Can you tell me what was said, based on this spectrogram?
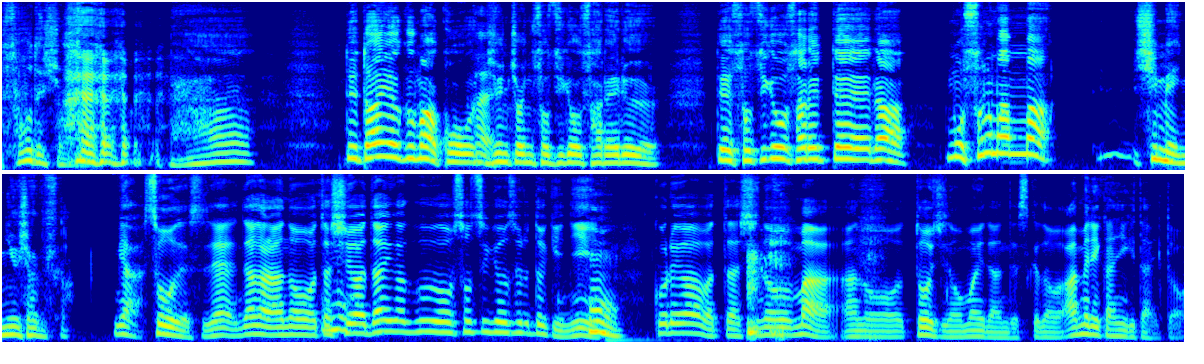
そうでしょう。ねで大学まあこう順調に卒業される、はい、で卒業されてらもうそのまんま新名入社ですか？いやそうですね。だからあの私は大学を卒業するときに、うん、これは私の まああの当時の思いなんですけどアメリカに行きたいと。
